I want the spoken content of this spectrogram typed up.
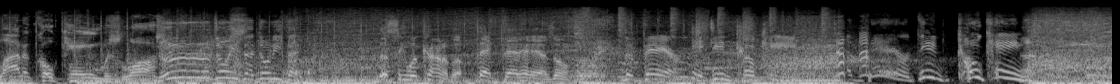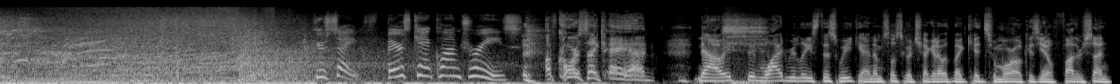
lot of cocaine was lost. No, no, no, no, don't eat that. Don't eat that. Let's see what kind of effect that has on me. The bear, it did cocaine. A bear did cocaine. You're safe. Bears can't climb trees. Of course I can. Now, it's been wide release this weekend. I'm supposed to go check it out with my kids tomorrow because, you know, father son,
